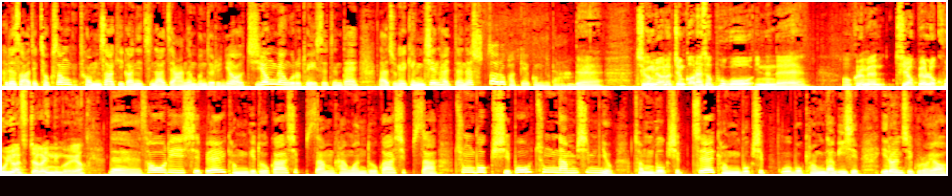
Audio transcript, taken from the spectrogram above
그래서 아직 적성 검사 기간이 지나지 않은 분들은요. 지역명으로 돼 있을 텐데 나중에 갱신할 때는 숫자로 바뀔 겁니다. 네. 지금 면허증 꺼내서 보고 있는데, 어, 그러면 지역별로 고유한 숫자가 있는 거예요? 네, 서울이 11, 경기도가 13, 강원도가 14, 충북 15, 충남 16, 전북 17, 경북 19, 뭐 경남 20 이런 식으로요.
